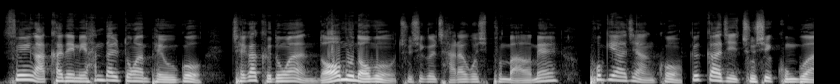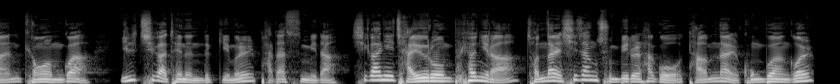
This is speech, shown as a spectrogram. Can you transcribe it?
스윙 아카데미 한 달 동안 배우고 제가 그동안 너무너무 주식을 잘하고 싶은 마음에 포기하지 않고 끝까지 주식 공부한 경험과 일치가 되는 느낌을 받았습니다. 시간이 자유로운 편이라 전날 시장 준비를 하고 다음날 공부한 걸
